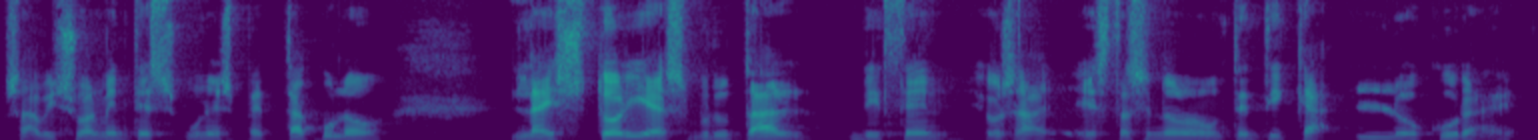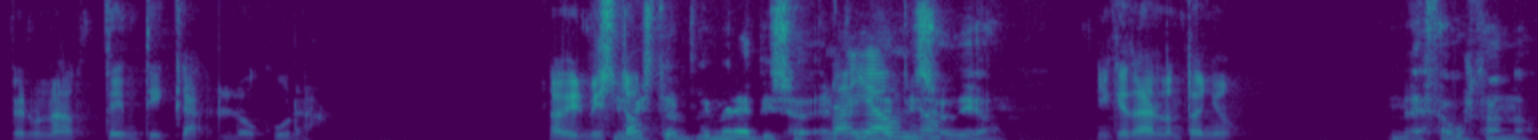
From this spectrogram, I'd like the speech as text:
O sea, visualmente es un espectáculo, la historia es brutal, dicen, o sea, está siendo una auténtica locura, ¿eh? Pero una auténtica locura. ¿La habéis visto? he visto el primer episodio. El primer episodio. ¿Y qué tal, Antonio? Me está gustando.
